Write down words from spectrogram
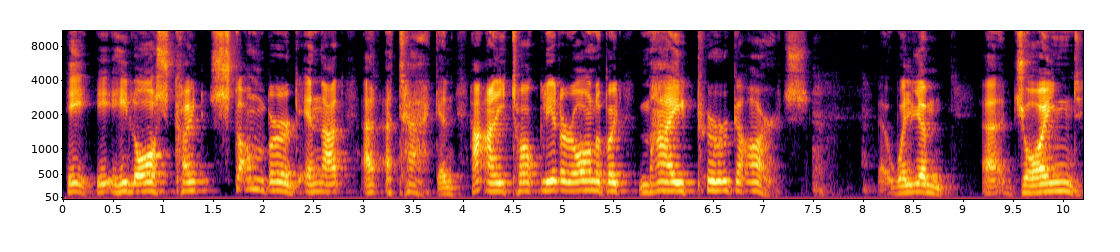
He, he, he lost Count Schomberg in that attack. And, and he talked later on about my poor guards. Uh, William uh, joined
